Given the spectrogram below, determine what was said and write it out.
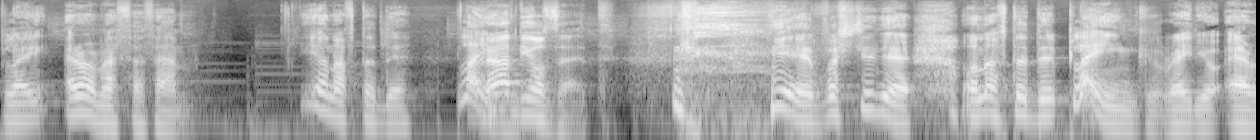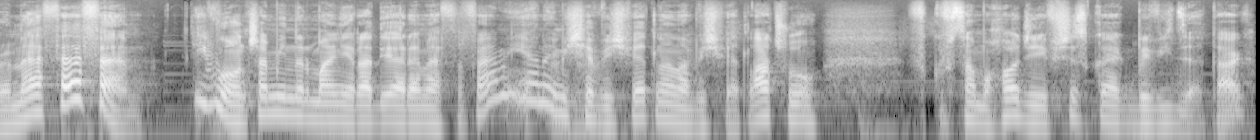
play RMFFM. I ona wtedy playing. Radio Z. Nie, właśnie nie. Ona wtedy playing radio RMFFM. I włącza mi normalnie radio RMFFM i one mi się wyświetla na wyświetlaczu w, w samochodzie i wszystko jakby widzę, tak?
